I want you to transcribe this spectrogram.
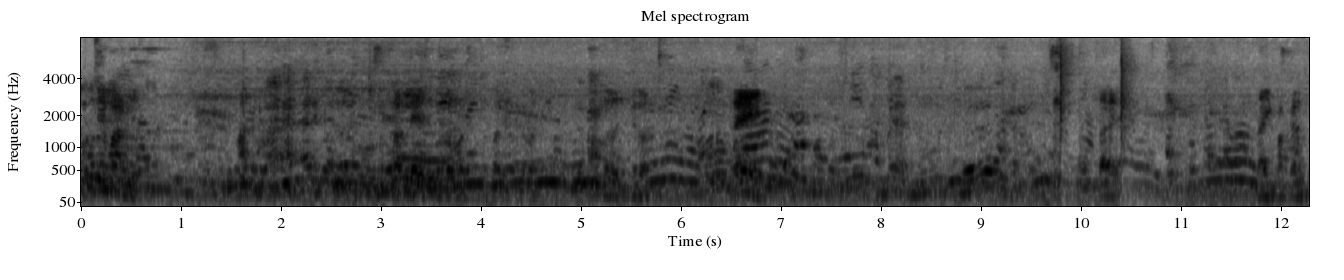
కూర్చోమండి లేదు నిలబడి. tayo pagkakas.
